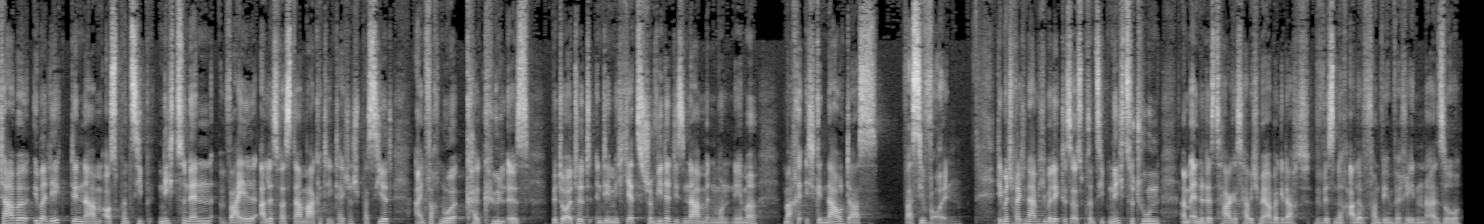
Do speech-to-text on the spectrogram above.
Ich habe überlegt, den Namen aus Prinzip nicht zu nennen, weil alles, was da marketingtechnisch passiert, einfach nur Kalkül ist. Bedeutet, indem ich jetzt schon wieder diesen Namen in den Mund nehme, mache ich genau das, was sie wollen. Dementsprechend habe ich überlegt, es aus Prinzip nicht zu tun. Am Ende des Tages habe ich mir aber gedacht, wir wissen doch alle, von wem wir reden, also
